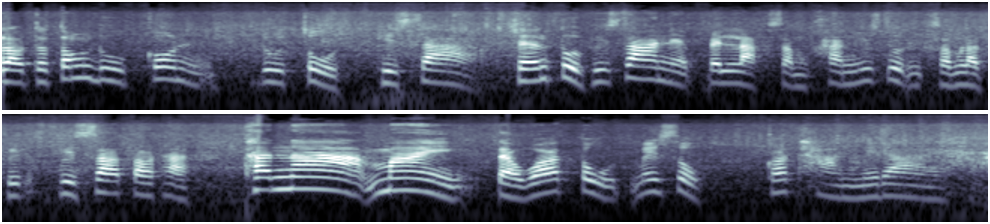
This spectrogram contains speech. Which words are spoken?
เราจะต้องดูก้นดูตูดพิซซ่าฉะนั้นตูดพิซซ่าเนี่ยเป็นหลักสำคัญที่สุดสำหรับพิซซ่าเตาถ่านถ้าหน้าไหม้แต่ว่าตูดไม่สุกก็ทานไม่ได้ค่ะ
